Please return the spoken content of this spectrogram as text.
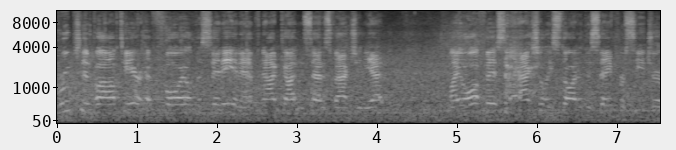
groups involved here have foiled the city and have not gotten satisfaction yet. My office actually started the same procedure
